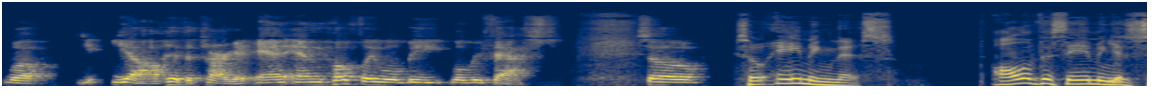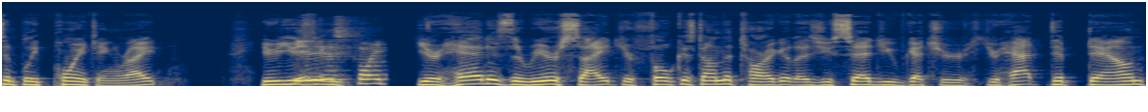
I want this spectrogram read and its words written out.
Well, yeah, I'll hit the target, and and hopefully we'll be we'll be fast. So so aiming this, all of this aiming is simply pointing, right? You're using point- your head is the rear sight. You're focused on the target. As you said, you've got your, your hat dipped down.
